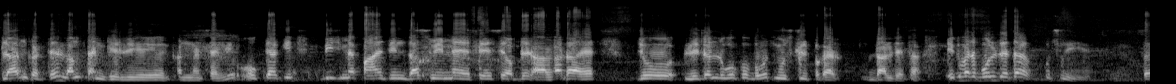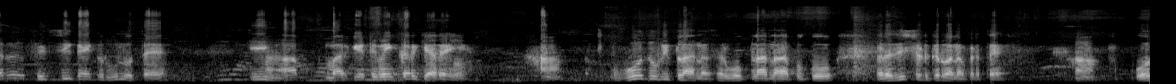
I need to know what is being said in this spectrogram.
प्लान करते हैं लॉन्ग टाइम के लिए करना चाहिए। वो क्या कि बीच में पाँच दिन, दस दिन में ऐसे ऐसे अपडेट आ रहा है, जो लीडर लोगों को बहुत मुश्किल पकड़ डाल देता। एक बार बोल देता, कुछ नहीं है। सर फिटसी का एक रूल होता है कि हाँ। आप मार्केट में कर क्या रहे हैं? हाँ। वो जो भी प्लान है सर वो प्लान आपको रजिस्टर्ड करवाना पड़ता है। हाँ। और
